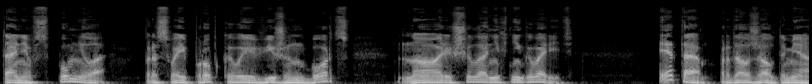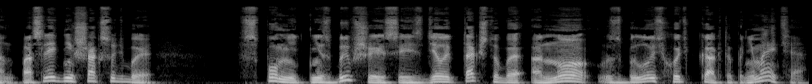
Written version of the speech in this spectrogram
Таня вспомнила про свои пробковые vision boards, но решила о них не говорить. «Это, — продолжал Дамиан, — последний шаг судьбы. Вспомнить несбывшееся и сделать так, чтобы оно сбылось хоть как-то, понимаете?»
